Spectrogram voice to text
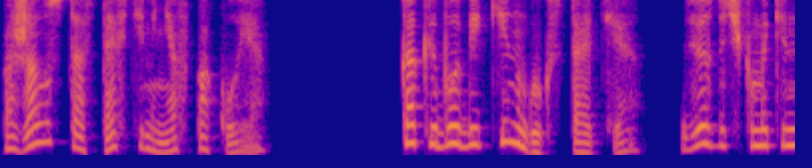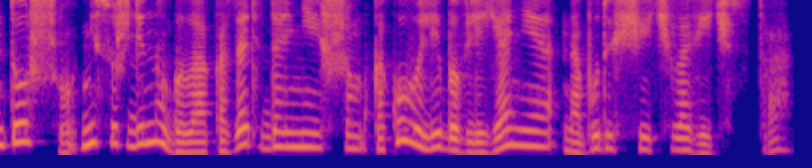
Пожалуйста, оставьте меня в покое». Как и Бобби Кингу, кстати, звездочка Макинтошу не суждено было оказать в дальнейшем какого-либо влияния на будущее человечества.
